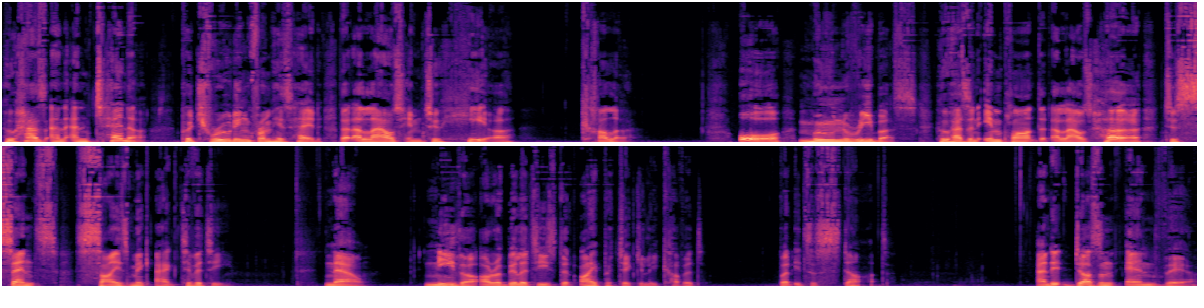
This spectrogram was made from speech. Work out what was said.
who has an antenna protruding from his head that allows him to hear color. Or Moon Ribas, who has an implant that allows her to sense seismic activity. Now, neither are abilities that I particularly covet, but it's a start. And it doesn't end there.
